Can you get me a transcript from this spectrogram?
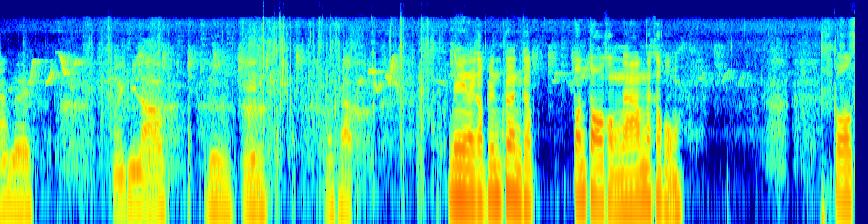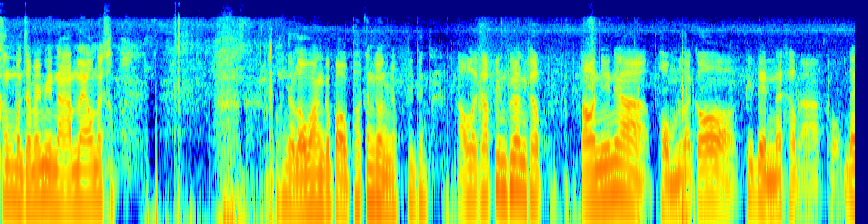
น้ำเลยไว้ที่เราดื่มกินนะครับ นี่นะครับเพื่อนๆครับต้นต่อของน้ำนะครับผม ก็ข้างบนจะไม่มีน้ำแล้วนะครับ เดี๋ยวเราวางกระเป๋าพักกันก่อนครับพี่เด่นเอาละครับเพื่อนๆครับ ตอนนี้เนี่ยผมแล้วก็พี่เด่นนะครับ ครับผมได้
